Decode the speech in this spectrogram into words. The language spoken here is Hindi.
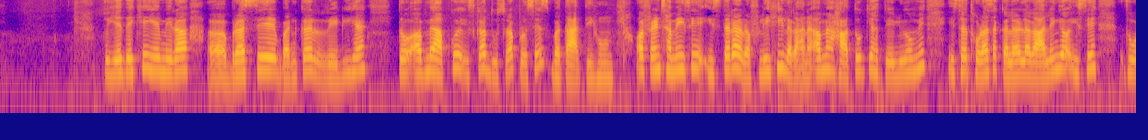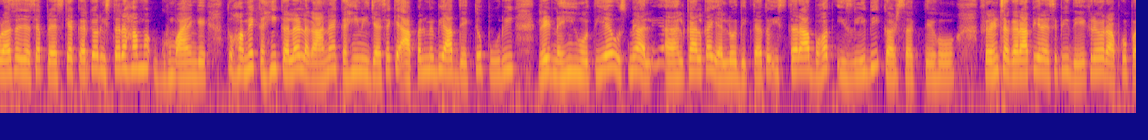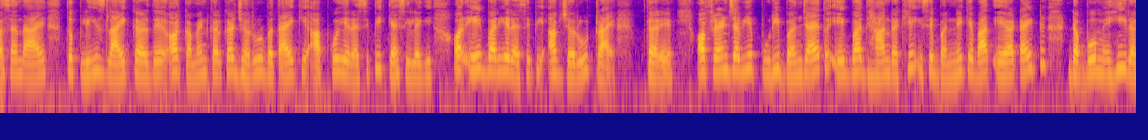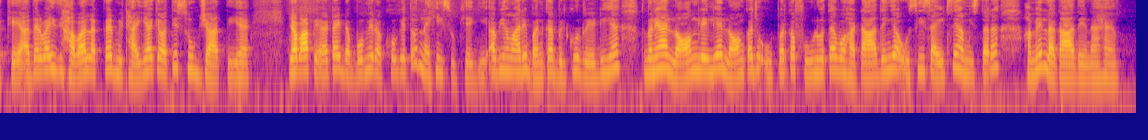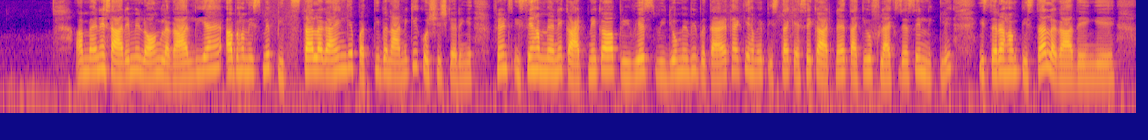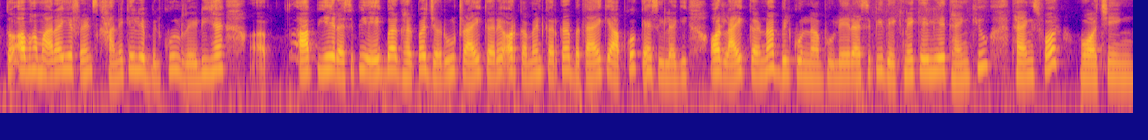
तो ये देखिए, ये मेरा ब्रश से बनकर रेडी है। तो अब मैं आपको इसका दूसरा प्रोसेस बताती हूँ। और फ्रेंड्स हमें इसे इस तरह रफली ही लगाना है। अब मैं हाथों की हथेलियों में इस तरह थोड़ा सा कलर लगा लेंगे और इसे थोड़ा सा जैसे प्रेस क्या करके और इस तरह हम घुमाएँगे। तो हमें कहीं कलर लगाना है, कहीं नहीं। जैसे कि एप्पल में भी आप देखते हो पूरी रेड नहीं होती है, उसमें हल्का हल्का येल्लो दिखता है। तो इस तरह आप बहुत ईजिली भी कर सकते हो। फ्रेंड्स अगर आप ये रेसिपी देख रहे हो और आपको पसंद आए तो प्लीज़ लाइक कर दे और कमेंट कर कर ज़रूर बताएँ कि आपको ये रेसिपी रेसिपी कैसी लगी? और एक बार ये रेसिपी आप ज़रूर ट्राई करें। और फ्रेंड्स, जब ये पूरी बन जाए तो एक बार ध्यान रखें, इसे बनने के बाद एयर टाइट डब्बों में ही रखें। अदरवाइज़ हवा लगकर मिठाइयाँ क्या होती, सूख जाती है। जब आप एयर टाइट डब्बों में रखोगे तो नहीं सूखेगी। अभी हमारी बनकर बिल्कुल रेडी है। तो मैंने यहाँ लौंग ले लिया। लौंग का जो ऊपर का फूल होता है, वो हटा देंगे और उसी साइड से हम इस तरह हमें लगा देना है। अब मैंने सारे में लौंग लगा लिया है। अब हम इसमें पिस्ता लगाएँगे, पत्ती बनाने की कोशिश करेंगे। फ्रेंड्स, इसे हम मैंने काटने का प्रीवियस वीडियो में भी बताया था कि हमें पिस्ता कैसे काटना है ताकि वो फ्लैक्स जैसे निकले, इस तरह हम पिस्ता लगा देंगे। तो अब हमारा ये फ्रेंड्स खाने के लिए बिल्कुल रेडी है। आप ये रेसिपी एक बार घर पर ज़रूर ट्राई करें और कमेंट कर कर बताएँ कि आपको कैसी लगी। और लाइक करना बिल्कुल ना भूलें। रेसिपी देखने के लिए thank you. Thanks for watching.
